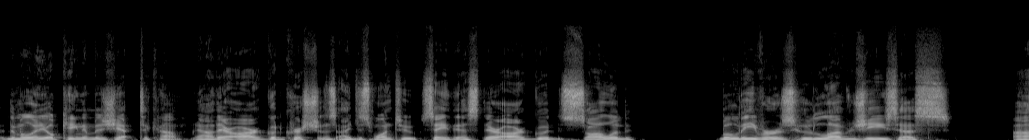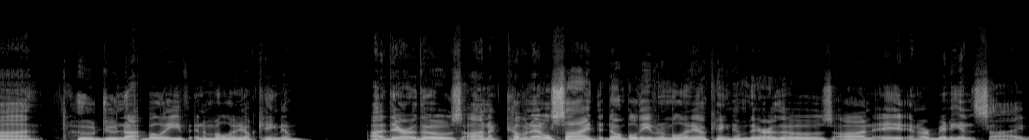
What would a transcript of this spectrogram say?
The millennial kingdom is yet to come. Now there are good Christians. I just want to say this: there are good, solid believers who love Jesus, uh, who do not believe in a millennial kingdom uh, there are those on a covenantal side that don't believe in a millennial kingdom. There are those on a, an Arminian side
